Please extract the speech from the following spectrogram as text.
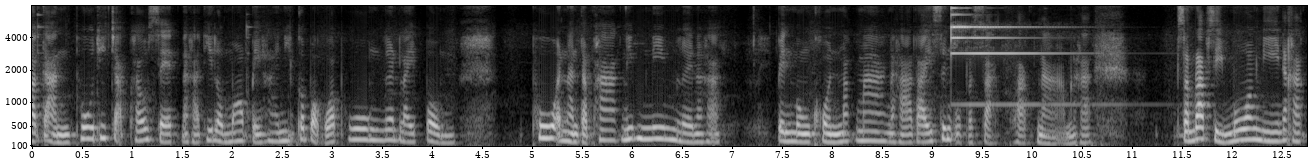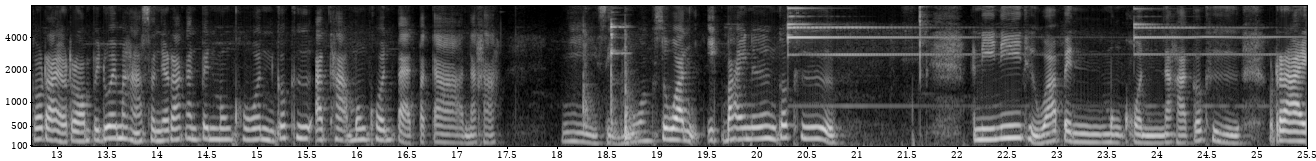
ละกันผู้ที่จับเข้าเซตนะคะ ที่เรามอบไปให้นี่ก็บอกว่าผู้เงื่อนไรปม ผู้อนันตภาคนิ่มๆเลยนะคะ เป็นมงคลมากๆนะคะ ไร้ซึ่งอุปสรรคขวากหนามนะคะ สำหรับสีม่วงนี้นะคะ ก็รายล้อมไปด้วยมหาสัญลักษณ์อันเป็นมงคลก็คืออัฐมงคล 8 ประการนะคะ นี่สีม่วงส่วนอีกใบหนึ่งก็คือ อันนี้นี่ถือว่าเป็นมงคลนะคะก็คือ ราย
